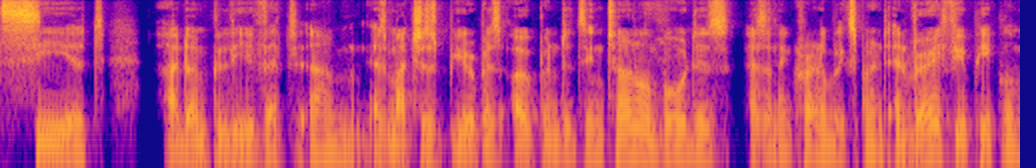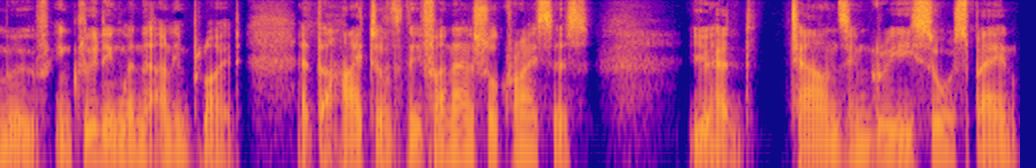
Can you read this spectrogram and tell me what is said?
see it. I don't believe that um, as much as Europe has opened its internal borders as an incredible experiment, and very few people move, including when they're unemployed. At the height of the financial crisis, you had towns in Greece or Spain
